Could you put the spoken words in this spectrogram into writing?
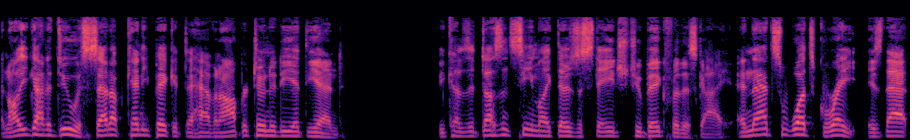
And all you got to do is set up Kenny Pickett to have an opportunity at the end because it doesn't seem like there's a stage too big for this guy. And that's what's great is that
